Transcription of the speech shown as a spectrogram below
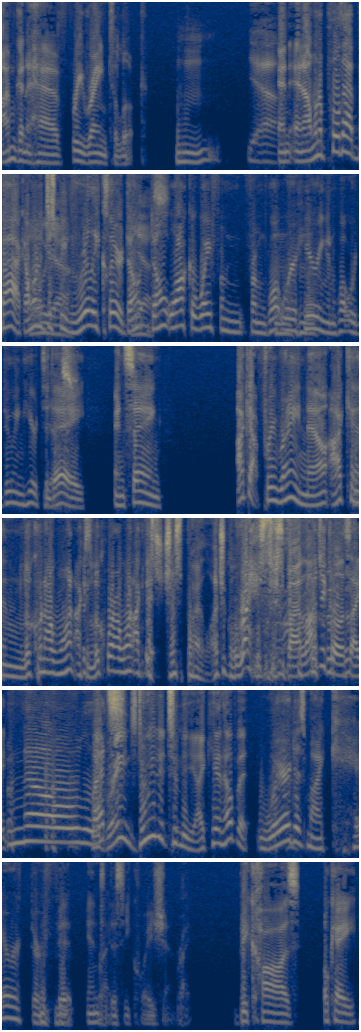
I'm going to have free reign to look. Mm-hmm. Yeah. And and I want to pull that back. I want Oh, to just yeah. be really clear. Don't Yes. don't walk away from from what we're Mhm. hearing and what we're doing here today and saying I got free reign now. I can look when I want. I can look where I want. I can it's just biological. right. It's just biological. It's like no. My brain's doing it to me. I can't help it. Where does my character Mhm. fit into Right. this equation? Right. Because okay,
